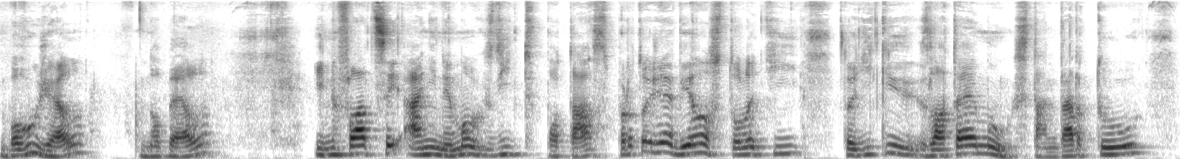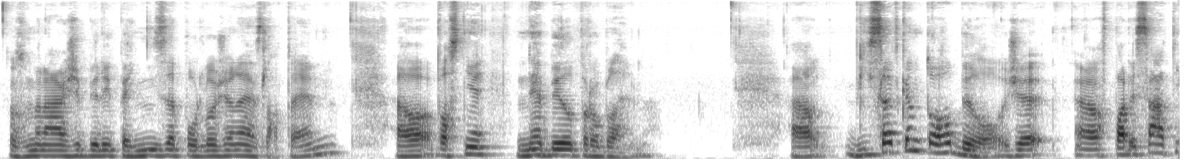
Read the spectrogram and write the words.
Bohužel Nobel inflaci ani nemohl vzít v potaz, protože v jeho století to díky zlatému standardu, to znamená, že byly peníze podložené zlatem, vlastně nebyl problém. Výsledkem toho bylo, že v 50.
